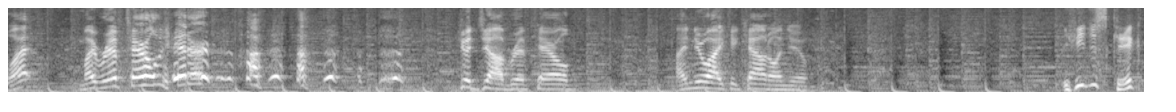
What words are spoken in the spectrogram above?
What? My Rift Herald hit her? Good job, Rift Herald. I knew I could count on you. If he just kicked,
